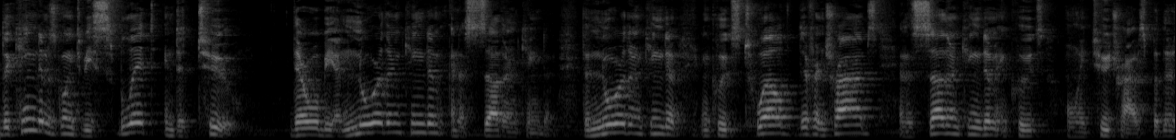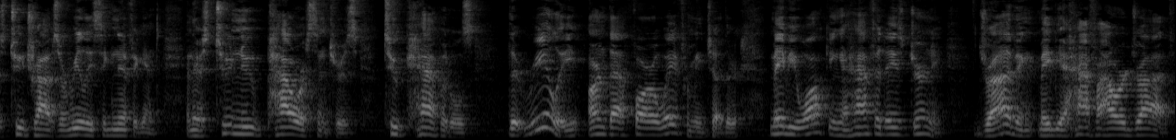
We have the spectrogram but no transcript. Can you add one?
the kingdom is going to be split into two there will be a northern kingdom and a southern kingdom. The northern kingdom includes 12 different tribes, and the southern kingdom includes only two tribes. But those two tribes are really significant. And there's two new power centers, two capitals that really aren't that far away from each other. Maybe walking a half a day's journey, driving maybe a half hour drive.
